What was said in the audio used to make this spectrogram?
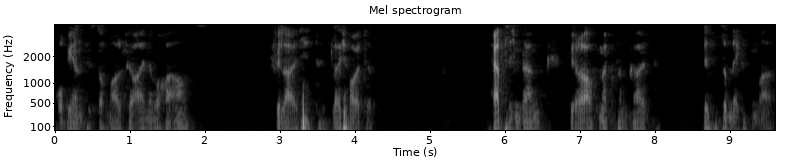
Probieren Sie es doch mal für eine Woche aus vielleicht gleich heute. Herzlichen Dank für Ihre Aufmerksamkeit. Bis zum nächsten Mal.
